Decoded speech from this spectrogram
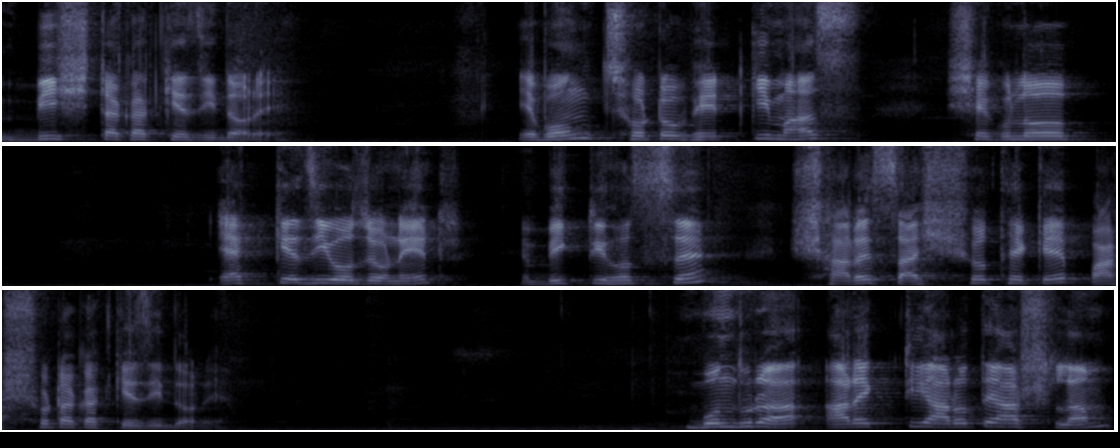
বিশ টাকা কেজি দরে। এবং ছোট ভেটকি মাছ, সেগুলো এক কেজি ওজনের বিক্রি হচ্ছে সাড়ে চারশো থেকে পাঁচশো টাকা কেজি দরে। বন্ধুরা, আরেকটি আড়তে আসলাম।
